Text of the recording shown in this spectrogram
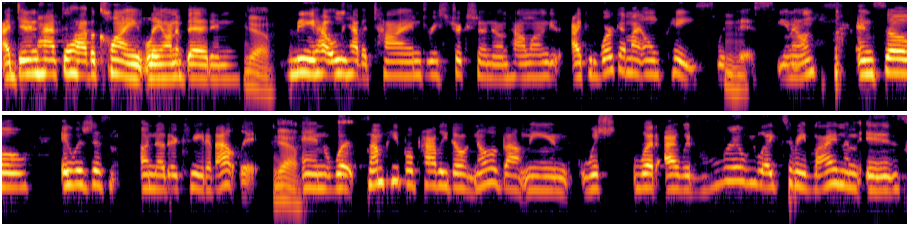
I didn't have to have a client lay on a bed and Yeah. me ha- only have a timed restriction on how long it, I could work at my own pace with Mhm. this, you know? And so it was just another creative outlet. Yeah. And what some people probably don't know about me, and which what I would really like to remind them is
